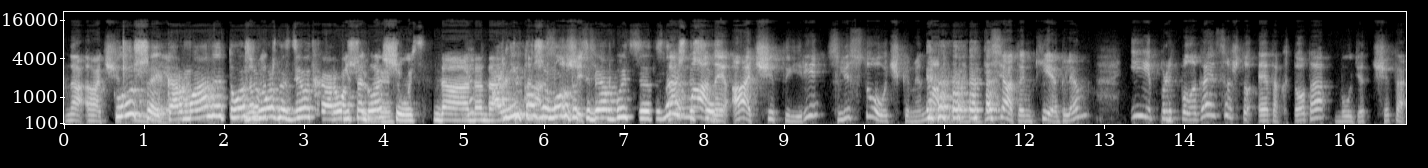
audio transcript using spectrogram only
на А4. Слушай, карманы тоже ну можно сделать хорошие хорошими. Не соглашусь, да, да, да. Они да, тоже могут у тебя быть, э, ты знаешь, Карманы А4 с листовочками на десятым кеглем, и предполагается, что это кто-то будет читать.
